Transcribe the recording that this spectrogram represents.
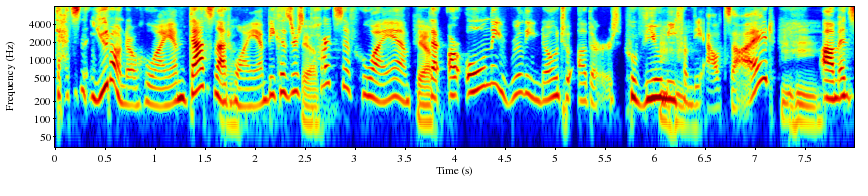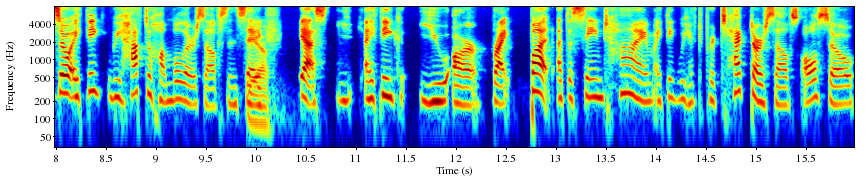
that's you don't know who i am that's not Yeah. who i am because there's Yeah. parts of who i am Yeah. that are only really known to others who view me Mhm. from the outside Mhm. um, and so I think we have to humble ourselves and say, yes, I think you are right. But at the same time, I think we have to protect ourselves also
